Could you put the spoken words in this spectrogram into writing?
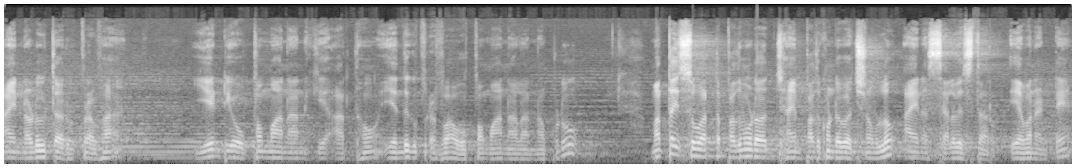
ఆయన అడుగుతారు ప్రభా ఏంటి ఉపమానానికి అర్థం? ఎందుకు ప్రభా ఉపమానాలు అన్నప్పుడు మత్తయి సువార్త పదమూడవ అధ్యాయం పదకొండవ వచనంలో ఆయన సెలవిస్తారు. ఏమనంటే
